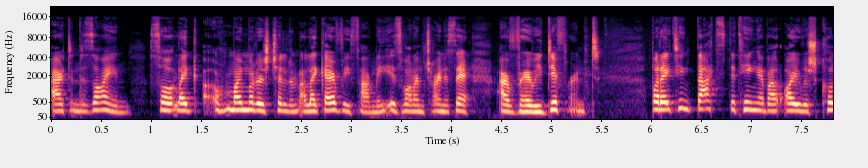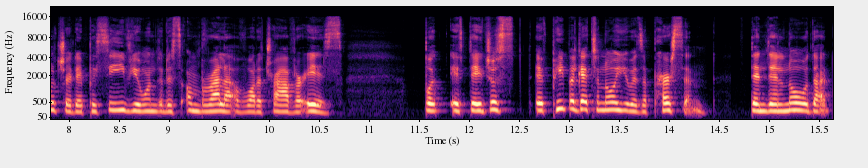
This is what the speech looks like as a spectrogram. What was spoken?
Art and Design. So, like, uh, my mother's children, like every family, is what I'm trying to say, are very different. But I think that's the thing about Irish culture. They perceive you under this umbrella of what a traveller is. But if they just, if people get to know you as a person, then they'll know that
